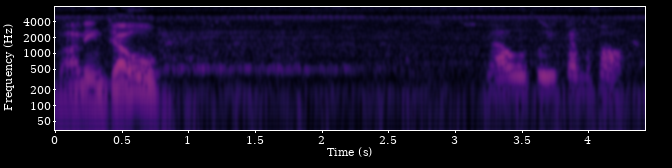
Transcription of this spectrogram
paling jauh. Jauh tu ikan besar.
